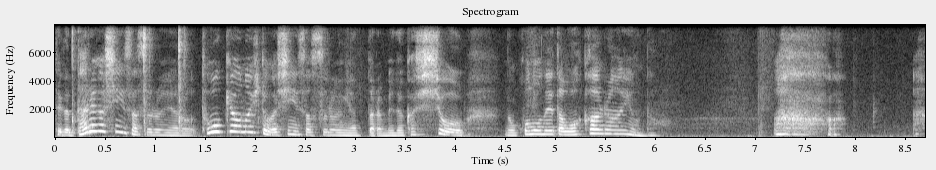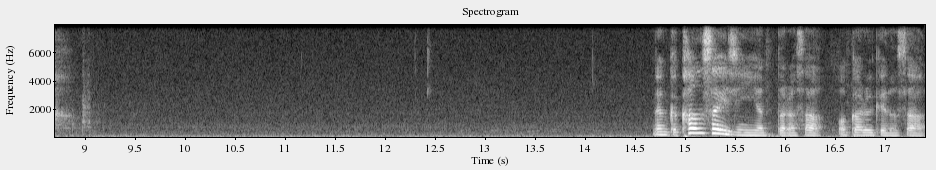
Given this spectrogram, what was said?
てか誰が審査するんやろ東京の人が審査するんやったらメダカ師匠のこのネタ分からんよな。なんか関西人やったらさわかるけどさ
